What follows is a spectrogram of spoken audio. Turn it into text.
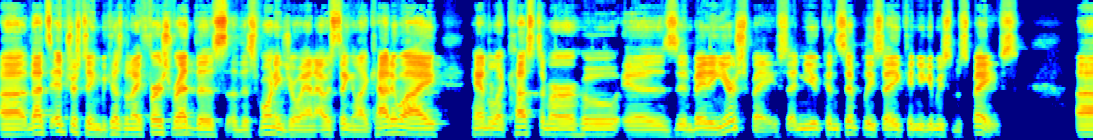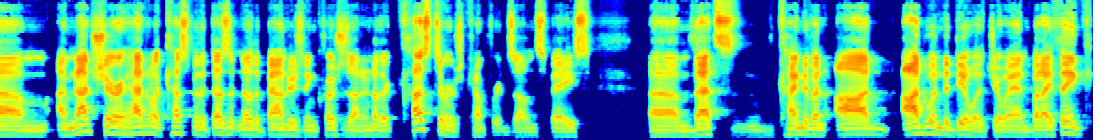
Uh, that's interesting because when I first read this uh, this morning, Joanne, I was thinking, like, how do I handle a customer who is invading your space? And you can simply say, Can you give me some space? Um, I'm not sure how to handle a customer that doesn't know the boundaries and encroaches on another customer's comfort zone space. Um, that's kind of an odd odd one to deal with, Joanne. But I think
